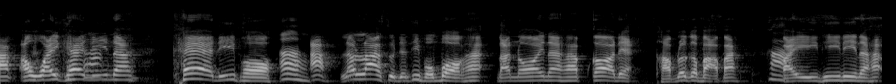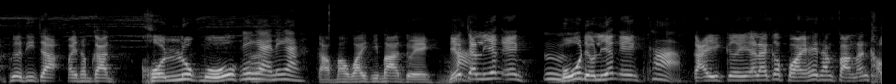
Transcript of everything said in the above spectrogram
ากเอาไว้แค่นี้นะ แค่นี้พออะ อะแล้วล่าสุดอย่างที่ผมบอกฮะตาน้อยนะครับ ก็เนี่ยขับรถกระบะไป ค่ะ ไปที่นี่นะฮะเพื่อที่จะไปทำการ ขนลูกหมูนี่ไงนี่ไงกลับมาไว้ที่บ้านตัวเอง เดี๋ยวค่ะจะเลี้ยงเองอืมหมูเดี๋ยวเลี้ยงเอง ค่ะ ไก่เกยอะไรก็ปล่อยให้ทางฝั่งนั้นเขา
